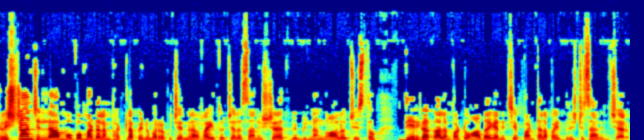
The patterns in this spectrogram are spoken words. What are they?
కృష్ణా జిల్లా మొబ్బ మండలం భట్ల పెనుమర్రకు చెందిన రైతు చలసాని శరత్ విభిన్నంగా ఆలోచిస్తూ దీర్ఘకాలం పాటు ఆదాయాన్నిచ్చే పంటలపై దృష్టి సారించారు.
